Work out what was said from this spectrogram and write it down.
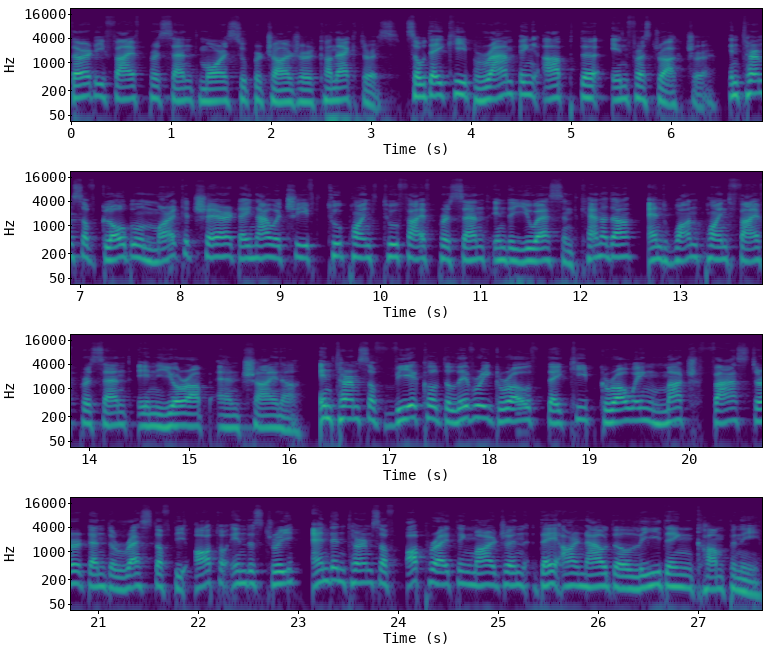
35% more supercharger connectors. So they keep ramping up the infrastructure. In terms of global market share, they now achieved 2.25% in the US and Canada and 1.5% in Europe and China. In terms of vehicle delivery growth, they keep growing much faster than the rest of the auto industry. And in terms of operating margin, they are now the leading company,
